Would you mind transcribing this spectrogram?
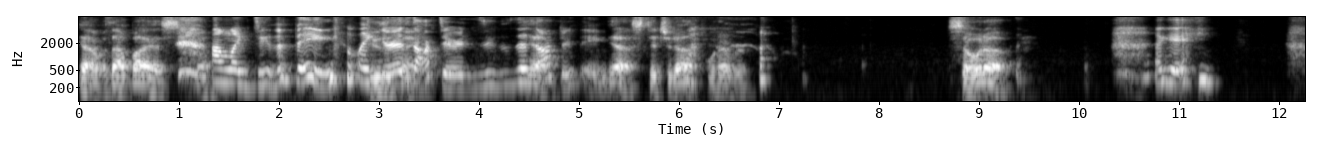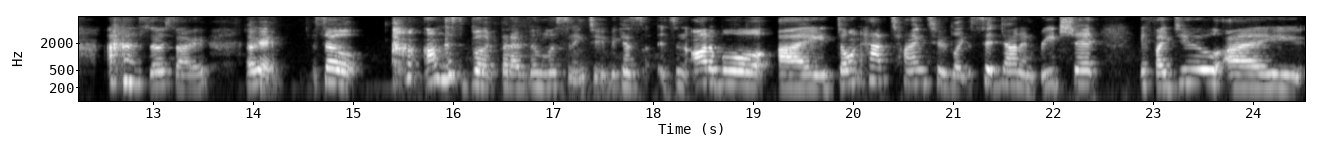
Yeah, without bias. Yeah, I'm like, do the thing. like, Do you're a thing. doctor. Do the Yeah. doctor thing. yeah stitch it up, whatever. Sew it up. Okay. I'm so sorry. Okay. So on this book that I've been listening to, because it's an audible, I don't have time to like sit down and read shit. If I do, I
